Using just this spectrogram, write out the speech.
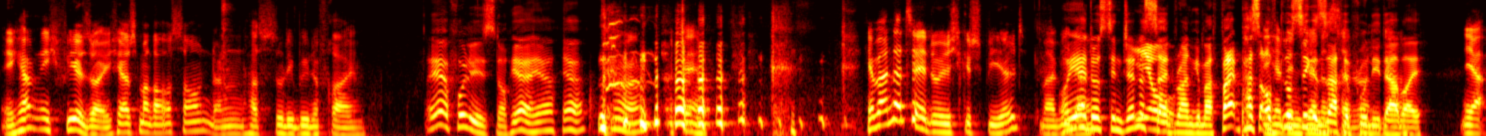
Ich habe nicht viel, soll ich erstmal raushauen? Dann hast du die Bühne frei. Ja, Fully ist noch. Ja, ja, ja. Ja, okay. Ich habe Undertale durchgespielt. Oh ja, du hast den Genocide Run gemacht. Pass auf, lustige Sache, Fully, ja. dabei. Ja.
